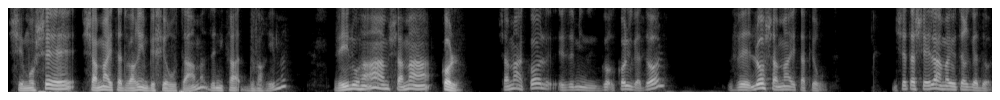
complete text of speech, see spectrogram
שמשה שמע את הדברים בפירוטם, זה נקרא דברים, ואילו העם שמע קול. שמע קול, איזה מין קול גדול, ולא שמע את הפירוט. נשאלת השאלה מה יותר גדול.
